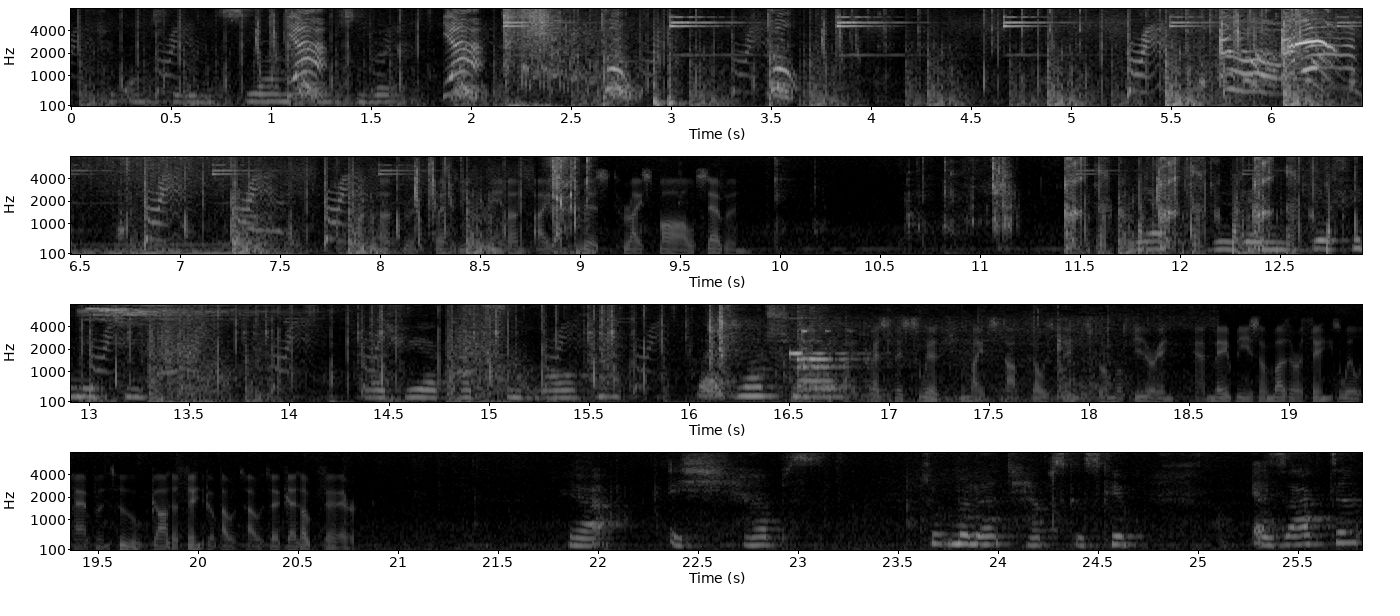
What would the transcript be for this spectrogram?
Ich hab Angst vor den Slime, die müssen weg. 120, 300. Item list. Rice ball 7. Ja, wir werden definitiv gleich wieder Katzen brauchen. Warte mal schnell. Ja, ich hab's. Tut mir leid, ich hab's geskippt. Er sagte,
